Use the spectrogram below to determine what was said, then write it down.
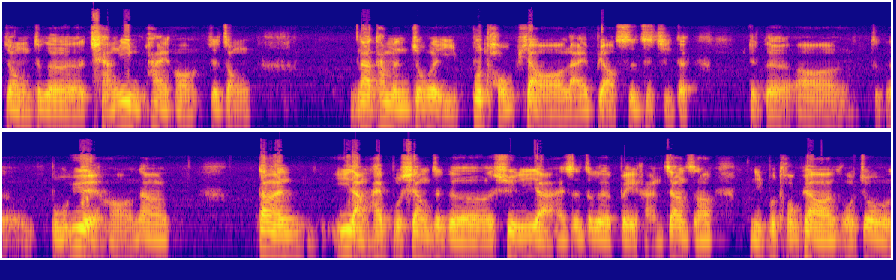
这种这个强硬派哈，这种，那他们就会以不投票哦来表示自己的这个哦这个不悦哈。那当然，伊朗还不像这个叙利亚还是这个北韩这样子哦，你不投票啊，我就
